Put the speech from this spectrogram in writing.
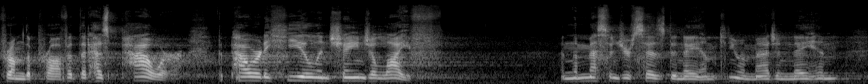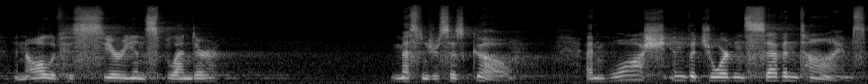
from the prophet that has power the power to heal and change a life. And the messenger says to Nahum, Can you imagine Nahum in all of his Syrian splendor? The messenger says, Go and wash in the Jordan seven times,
